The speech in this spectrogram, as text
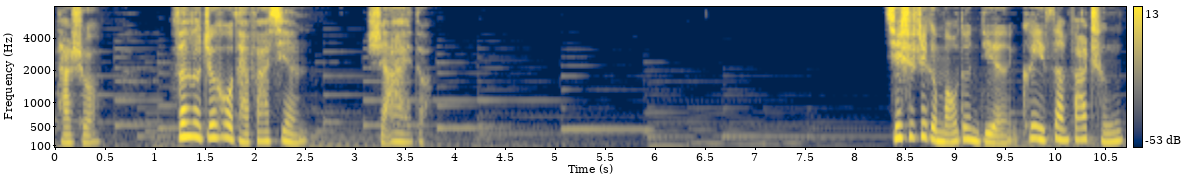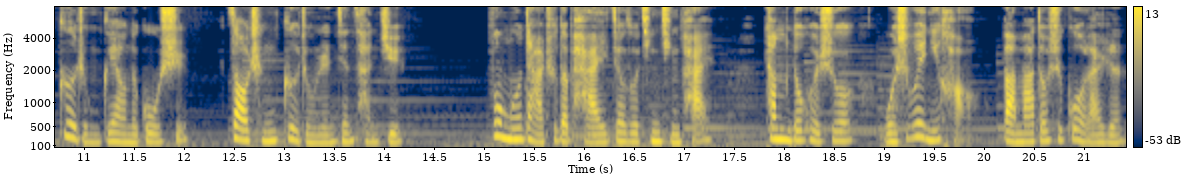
他说：“分了之后才发现，是爱的。”其实这个矛盾点可以散发成各种各样的故事，造成各种人间惨剧。父母打出的牌叫做亲情牌，他们都会说我是为你好。爸妈都是过来人，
